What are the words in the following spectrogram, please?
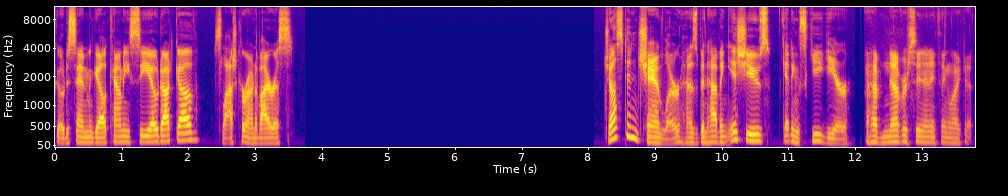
go to sanmiguelcountyco.gov slash coronavirus. Justin Chandler has been having issues getting ski gear. I have never seen anything like it.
